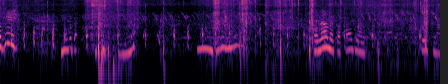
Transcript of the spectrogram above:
Padara, Be. Bunga ta. Ano? Hmm, Hala, may kapayas. Wait na.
